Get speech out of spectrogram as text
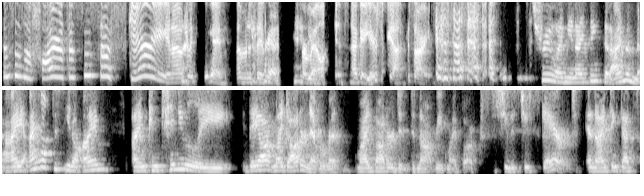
this is a fire. This is so scary. And I was like, Okay, I'm going to say this for my own kids. Okay, you're too young. Sorry. it's true. I mean, I think that I'm, a, I, I have to, you know, I'm, I'm continually, they are, my daughter never read, my daughter did, did not read my books. She was too scared. And I think that's.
